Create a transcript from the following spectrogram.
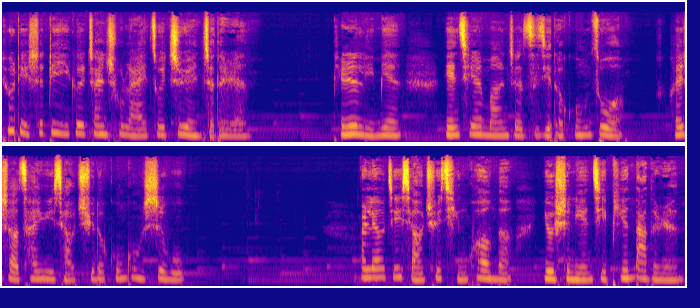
Tudy 是第一个站出来做志愿者的人。平日里面，年轻人忙着自己的工作。很少参与小区的公共事务，而了解小区情况的又是年纪偏大的人，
